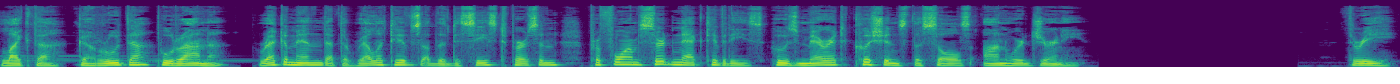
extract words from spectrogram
like the Garuda Purana recommend that the relatives of the deceased person perform certain activities whose merit cushions the soul's onward journey. 3.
